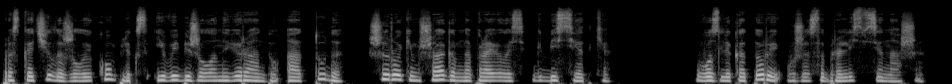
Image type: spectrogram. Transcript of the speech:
проскочила жилой комплекс и выбежала на веранду, а оттуда широким шагом направилась к беседке, возле которой уже собрались все наши.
